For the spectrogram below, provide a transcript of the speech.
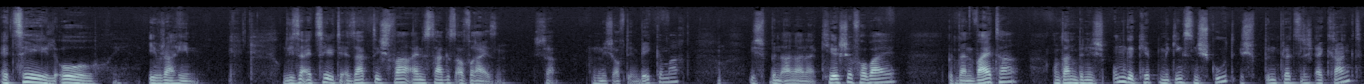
erzähl, oh Ibrahim. Und dieser erzählte, er sagte, ich war eines Tages auf Reisen. Ich habe mich auf den Weg gemacht. Ich bin an einer Kirche vorbei, bin dann weiter und dann bin ich umgekippt. Mir ging es nicht gut. Ich bin plötzlich erkrankt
